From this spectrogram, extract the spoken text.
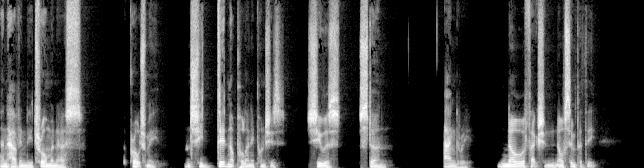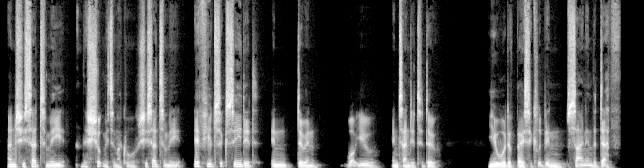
and having the trauma nurse approach me, and she did not pull any punches. She was stern, angry, no affection, no sympathy. And she said to me, this shook me to my core. She said to me, if you'd succeeded in doing what you intended to do, you would have basically been signing the death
